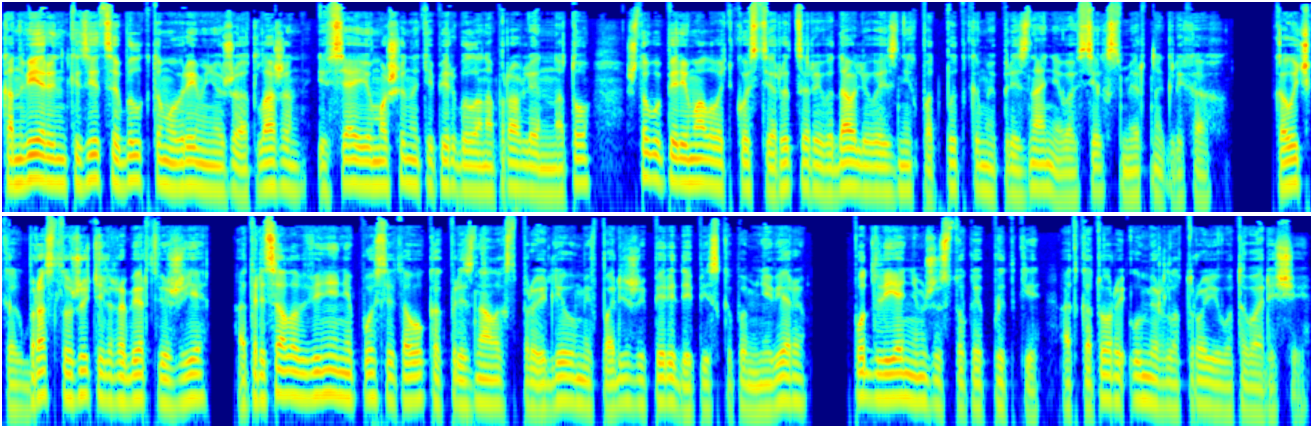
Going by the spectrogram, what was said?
Конвейер инквизиции был к тому времени уже отлажен, и вся ее машина теперь была направлена на то, чтобы перемалывать кости рыцарей, выдавливая из них под пытками признание во всех смертных грехах. В кавычках брат-служитель Роберт Вижье отрицал обвинения после того, как признал их справедливыми в Париже перед епископом Невера под влиянием жестокой пытки, от которой умерло трое его товарищей.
